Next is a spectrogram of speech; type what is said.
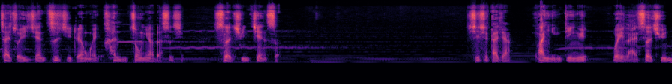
再做一件自己认为很重要的事情——社群建设。谢谢大家，欢迎订阅未来社群。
